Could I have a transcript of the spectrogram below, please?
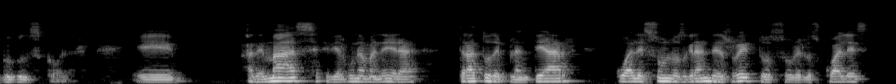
Google Scholar. Además, de alguna manera, trato de plantear cuáles son los grandes retos sobre los cuales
